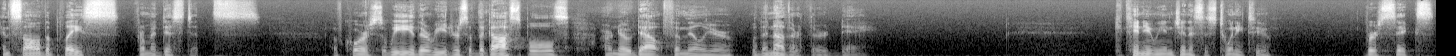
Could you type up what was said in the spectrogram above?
and saw the place from a distance. Of course, we, the readers of the Gospels, are no doubt familiar with another third day. Continuing in Genesis 22, verse 6.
